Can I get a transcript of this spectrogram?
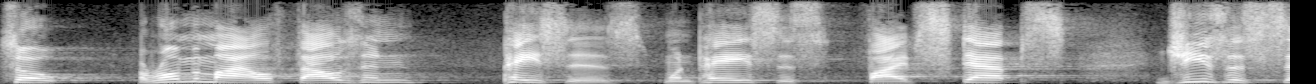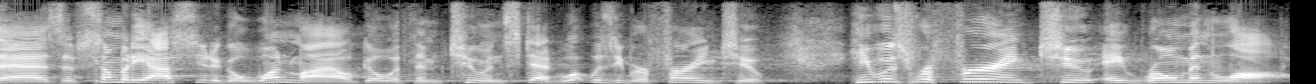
so a Roman mile, thousand paces. One pace is five steps. Jesus says if somebody asks you to go one mile, go with them two instead. What was he referring to? He was referring to a Roman law.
